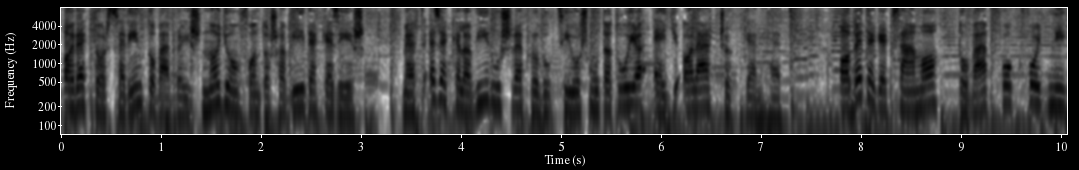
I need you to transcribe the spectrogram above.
A rektor szerint továbbra is nagyon fontos a védekezés, mert ezekkel a vírus reprodukciós mutatója egy alá csökkenhet. A betegek száma tovább fog fogyni,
